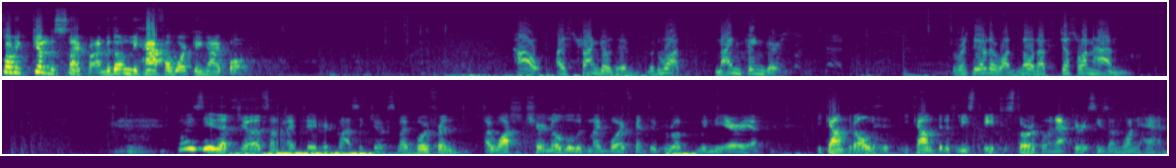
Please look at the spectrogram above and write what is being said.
Tony, kill the sniper! I'm with only half a working eyeball. How? I strangled him. With what? Nine fingers. So where's the other one? No, that's just one hand. I see that joke. That's one of my favorite classic jokes. My boyfriend, I watched Chernobyl with my boyfriend who grew up in the area. He counted all. The, he counted at least eight historical inaccuracies on one hand.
